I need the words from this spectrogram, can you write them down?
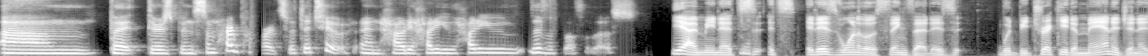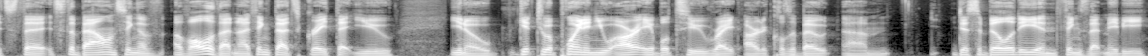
Um, but there's been some hard parts with it too. And how do how do you how do you live with both of those? Yeah, I mean it's it's it is one of those things that is would be tricky to manage and it's the it's the balancing of of all of that and I think that's great that you you know get to a point and you are able to write articles about um, disability and things that maybe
